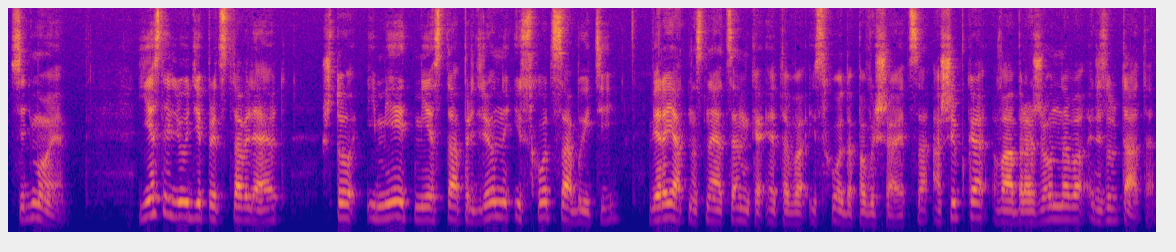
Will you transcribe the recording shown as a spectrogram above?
Седьмое. Если люди представляют, что имеет место определенный исход событий, вероятностная оценка этого исхода повышается, ошибка воображенного результата.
